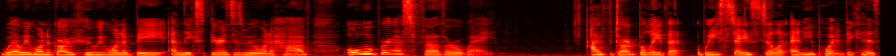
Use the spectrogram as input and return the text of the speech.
where we want to go, who we want to be, and the experiences we want to have, or will bring us further away. I don't believe that we stay still at any point because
